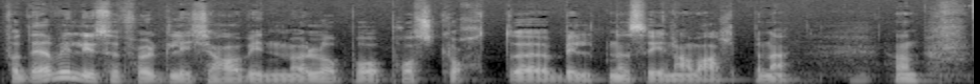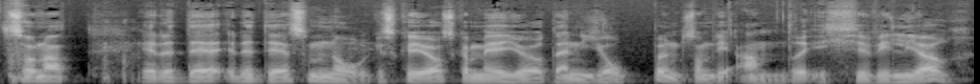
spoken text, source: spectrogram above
For der vil de selvfølgelig ikke ha vindmøller på postkortbildene sine av Alpene. Sånn Sånn at er det det, er det det som Norge skal gjøre? Skal vi gjøre den jobben som de andre ikke vil gjøre?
